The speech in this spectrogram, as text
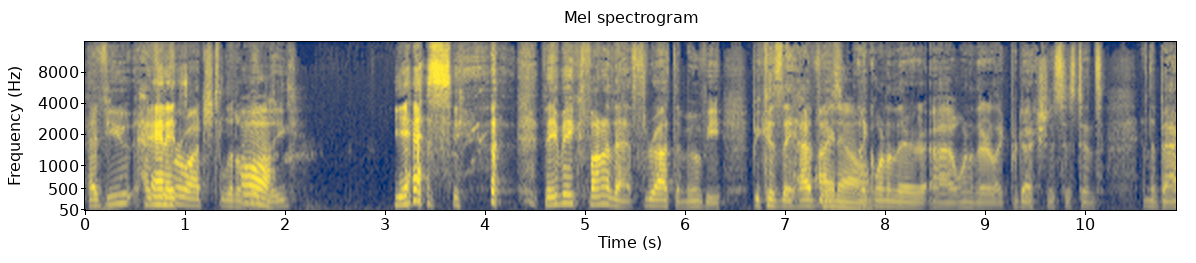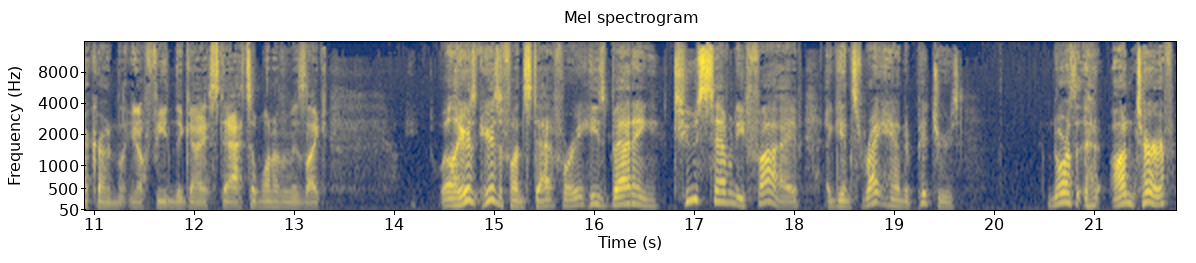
have you have And you ever watched little oh. big league Yes. they make fun of that throughout the movie because they have this like one of their uh, one of their like production assistants in the background, you know, feeding the guy stats, and one of them is like, "Well, here's here's a fun stat for you. He's batting 275 against right-handed pitchers north on turf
